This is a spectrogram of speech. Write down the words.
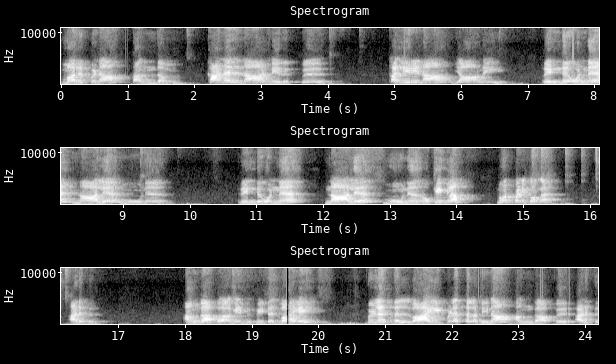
மறுப்புனா தந்தம் கனல்னா நெருப்பு களிரினா யானை. ரெண்டு ஒன்று நாலு மூணு. ரெண்டு ஒன்று நாலு மூணு. ஓகேங்களா? நோட் பண்ணிக்கோங்க. அடுத்து. அங்காப்பு அகைன் ரிப்பீட்டட் வாயை பிளத்தல் வாயை பிளத்தல் அப்படின்னா அங்காப்பு. அடுத்து.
